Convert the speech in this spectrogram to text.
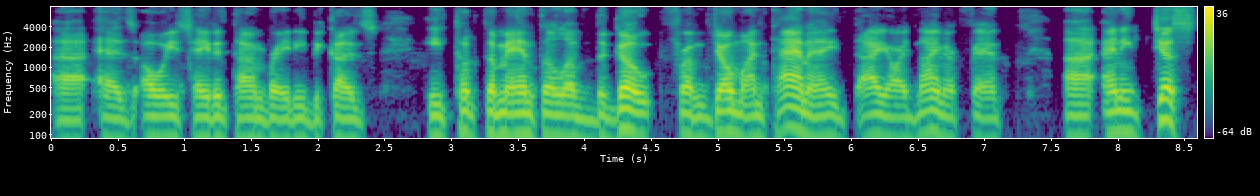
uh, has always hated Tom Brady because he took the mantle of the GOAT from Joe Montana, a diehard Niner fan. Uh, and he just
